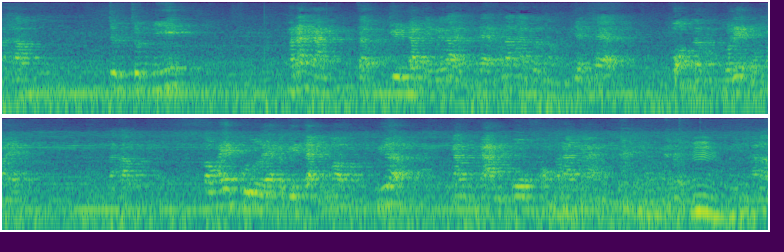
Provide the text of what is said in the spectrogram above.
นะครับ จุดจุดนี้ พนักงานจะยืนยันเองไม่ได้ แต่พนักงานจะทำเพียงแค่บอกตัวเลขลงไปนะครับต้องให้ผู้ดูแลมายืนยันกรเพื่อการการโกงของพนักงานนะครับ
